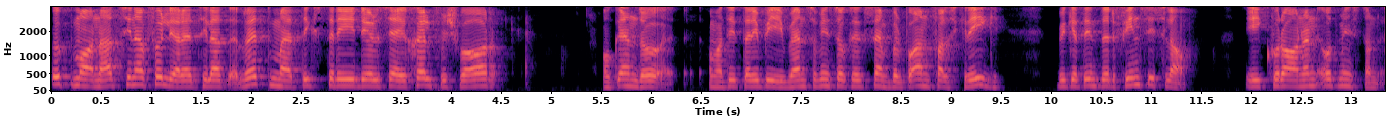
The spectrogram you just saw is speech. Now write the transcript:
uppmanat sina följare till att rättmätig strid, det vill säga i självförsvar, och ändå, om man tittar i Bibeln så finns det också exempel på anfallskrig, vilket inte finns i Islam. I Koranen åtminstone.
